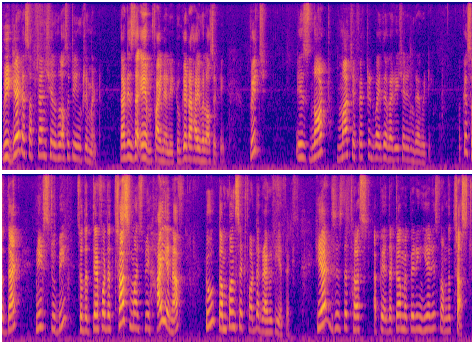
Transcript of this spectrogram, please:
we get a substantial velocity increment that is the aim finally to get a high velocity which is not much affected by the variation in gravity. Okay. So, that needs to be so that therefore, the thrust must be high enough to compensate for the gravity effects. Here this is the thrust the term appearing here is from the thrust.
